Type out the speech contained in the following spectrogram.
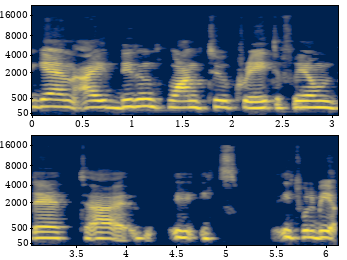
Again, I didn't want to create a film that uh, it, it's it will be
